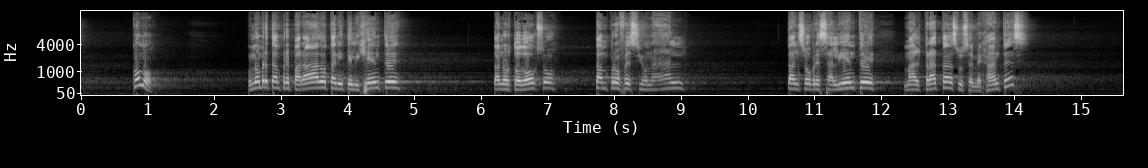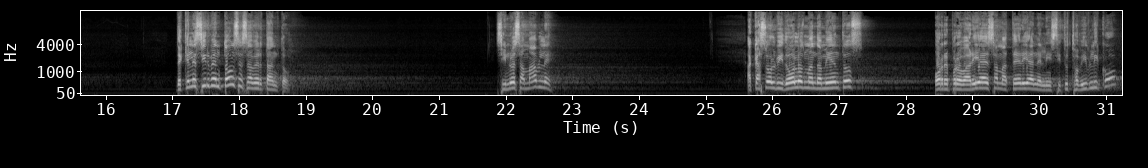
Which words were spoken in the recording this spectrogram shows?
¿cómo? Un hombre tan preparado, tan inteligente, tan ortodoxo, tan profesional, tan sobresaliente, maltrata a sus semejantes. ¿De qué le sirve entonces saber tanto? si no es amable? ¿Acaso olvidó los mandamientos o reprobaría esa materia en el instituto bíblico?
